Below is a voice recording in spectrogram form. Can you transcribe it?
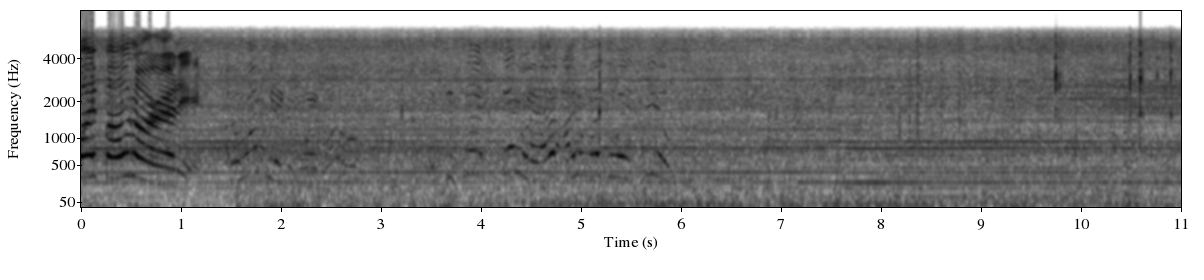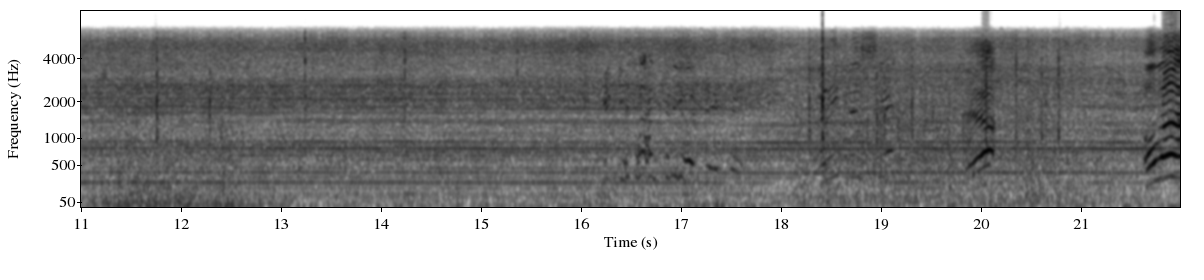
Wipe out already. I don't want to make it white out. It's just not anyway. I I don't like the way it feels. Get on video, Jason. Ready for this shit? Yeah. Hold on.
